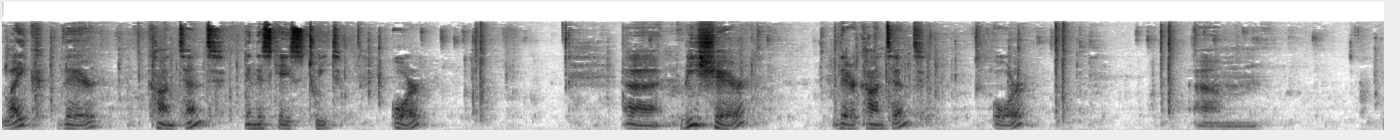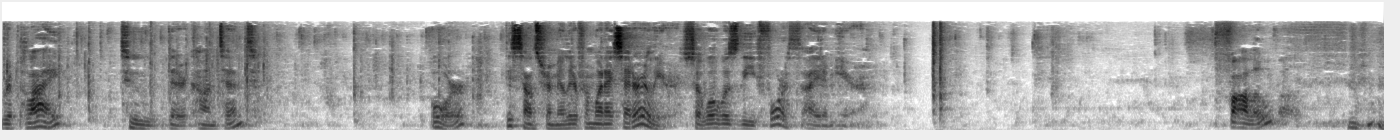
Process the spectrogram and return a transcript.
like their content, in this case tweet, or uh, reshare their content or um, reply to their content or this sounds familiar from what I said earlier. So what was the fourth item here? Follow. Mm -hmm.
